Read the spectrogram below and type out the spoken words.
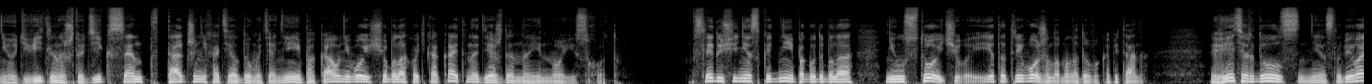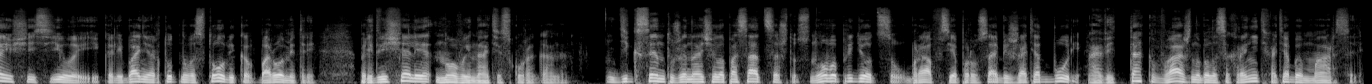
Неудивительно, что Дик Сент также не хотел думать о ней, пока у него еще была хоть какая-то надежда на иной исход. В следующие несколько дней погода была неустойчивой, и это тревожило молодого капитана. Ветер дул с неослабевающей силой, и колебания ртутного столбика в барометре предвещали новый натиск урагана. Диксент уже начал опасаться, что снова придется, убрав все паруса, бежать от бури. А ведь так важно было сохранить хотя бы Марсель.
